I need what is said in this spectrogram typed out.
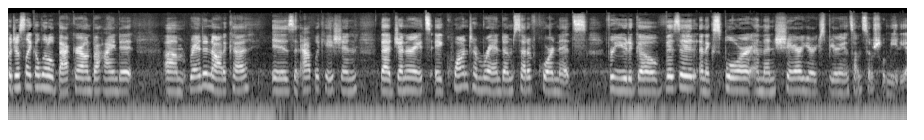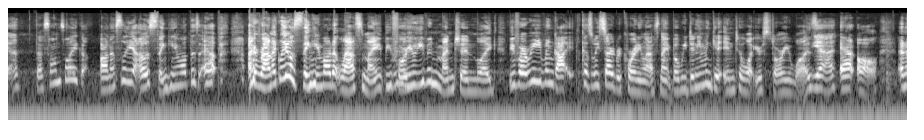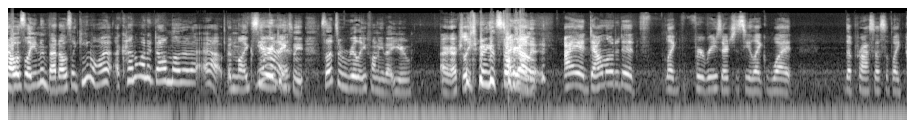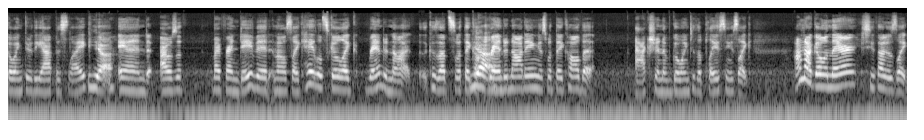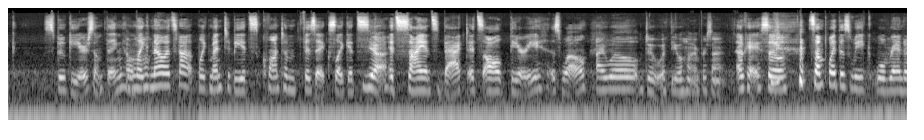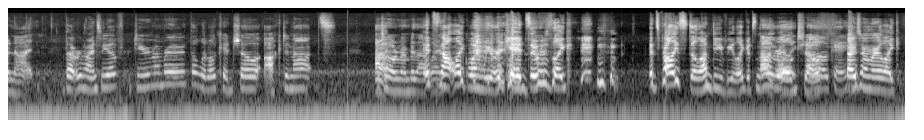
But just like a little background behind it, um, Randonautica is an application that generates a quantum random set of coordinates for you to go visit and explore and then share your experience on social media. That sounds like honestly, I was thinking about this app. Ironically, I was thinking about it last night before Mm-hmm. you even mentioned like before we even got because we started recording last night, but we didn't even get into what your story was. Yeah. At all. And I was laying in bed, I was like, you know what? I kind of want to download that app and like see where it takes me. So that's really funny that you are actually doing a story I on it. I had downloaded it like for research to see like what the process of like going through the app is like. Yeah. and I was with my friend David, and I was like, "Hey, let's go like randonaut because that's what they call Yeah. randonauting is what they call the action of going to the place." And he's like, "I'm not going there." 'cause he thought it was like spooky or something. I'm like, Uh-huh. "No, it's not like meant to be. It's quantum physics. Like it's Yeah. it's science backed. It's all theory as well." I will do it with you 100%. Okay, so some point this week we'll randonaut. That reminds me of do you remember the little kid show Octonauts? I Uh, don't remember that It's one. not like when we were kids. It was like it's probably still on TV. Like it's not Oh, an really? old show. Oh, okay. But I just remember like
